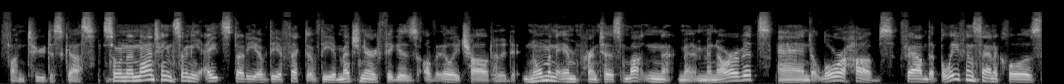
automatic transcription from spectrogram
fun to discuss. So, in a 1978 study of the effect of the imaginary figures of early childhood, Norman M. Prentice, Martin Manosevitz, and Laura Hubbs found that belief in Santa Claus,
